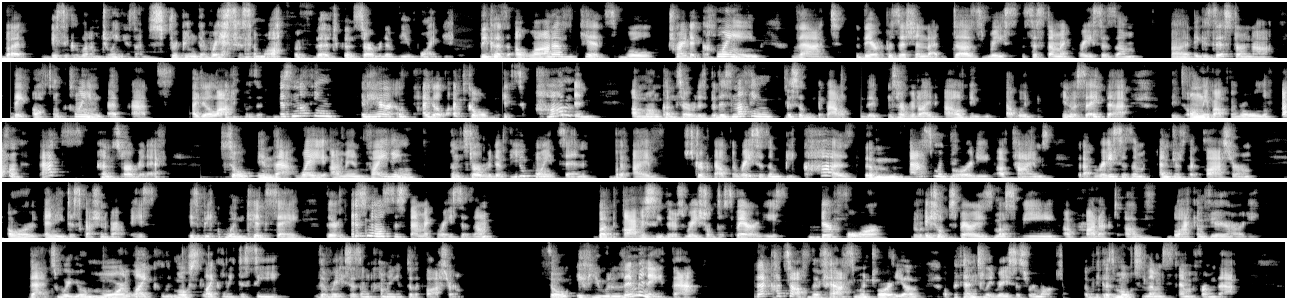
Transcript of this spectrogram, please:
but basically what I'm doing is I'm stripping the racism off of the conservative viewpoint because a lot of kids will try to claim that their position that does race systemic racism uh, exist or not. They often claim that that's ideological. There's nothing inherently ideological. It's common among conservatives, but there's nothing specifically about the conservative ideology that would, you know, say that. It's only about the role of government. That's conservative. So in that way, I'm inviting conservative viewpoints in, but I've stripped out the racism because the vast majority of times that racism enters the classroom or any discussion about race is be- when kids say there is no systemic racism, but obviously, there's racial disparities. Therefore, the racial disparities must be a product of Black inferiority. That's where you're more likely, most likely to see the racism coming into the classroom. So if you eliminate that, that cuts off the vast majority of, potentially racist remarks because most of them stem from that.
